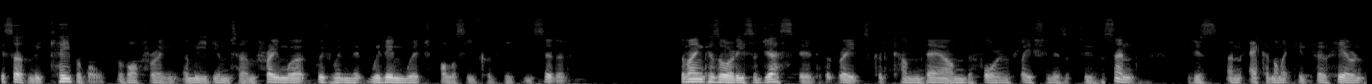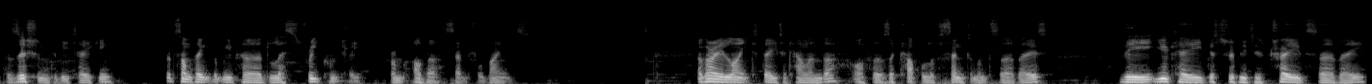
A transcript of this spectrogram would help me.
is certainly capable of offering a medium term framework within, within which policy could be considered. The bank has already suggested that rates could come down before inflation is at 2%, which is an economically coherent position to be taking, but something that we've heard less frequently from other central banks. A very light data calendar offers a couple of sentiment surveys. The UK Distributive Trade Survey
